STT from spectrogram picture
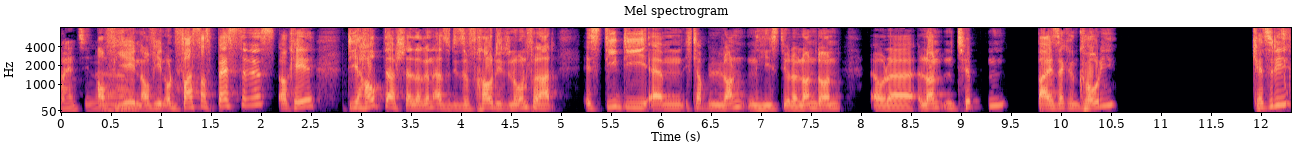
reinziehen. auf ja. jeden, auf jeden. Und was das Beste ist, okay, die Hauptdarstellerin, also diese Frau, die den Unfall hat, ist die, die, ähm, ich glaube, London hieß die oder London, oder London Tipton bei Zack and Cody. Kennst du die?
